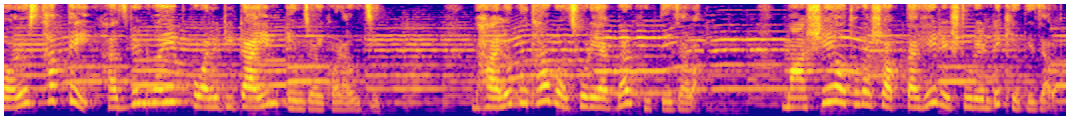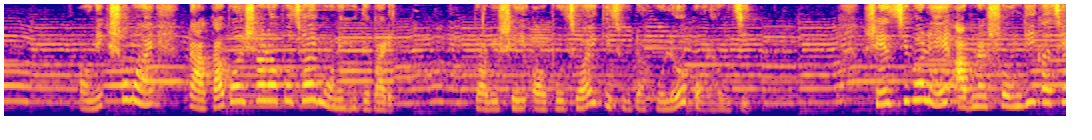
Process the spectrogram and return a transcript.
বয়স থাকতেই husband wife quality time enjoy করা উচিত। ভালো কোথাও বছরে একবার ঘুরতে যাওয়া, মাসে অথবা সপ্তাহে রেস্টুরেন্টে খেতে যাওয়া। অনেক সময় টাকা পয়সার অপচয় মনে হতে পারে, তবে সেই অপচয় কিছুটা হলেও করা উচিত। শেষ জীবনে আপনার সঙ্গী কাছে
